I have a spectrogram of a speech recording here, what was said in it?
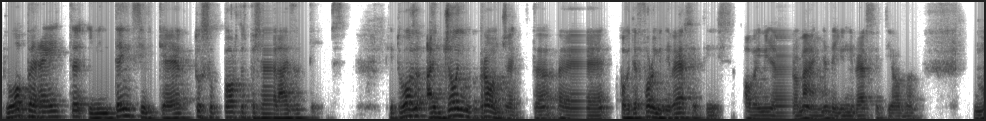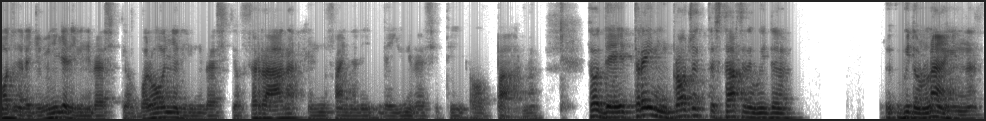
to operate in intensive care to support specialized teams. It was a joint project uh, of the four universities of Emilia-Romagna, the University of Modena Reggio Emilia, the University of Bologna, the University of Ferrara, and finally the University of Parma. So the training project started with, uh, with online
